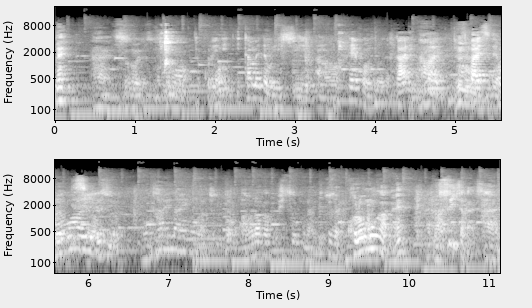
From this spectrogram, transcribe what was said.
ねはいすごいですね。もこれに炒めでもいいしあのペーフォンとガーリック、はい。スパイスでもいいこれはいですよいですよ。もたれないのがちょっと油がこうしつこくないそして衣がね薄い。じゃないですか、はい。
